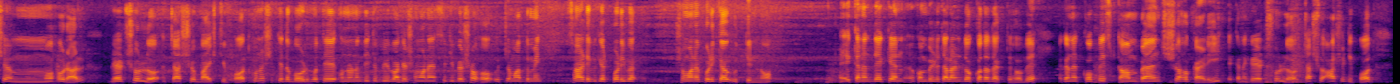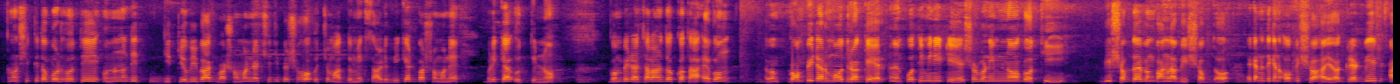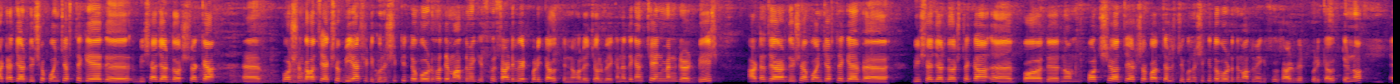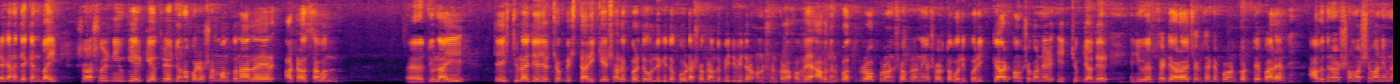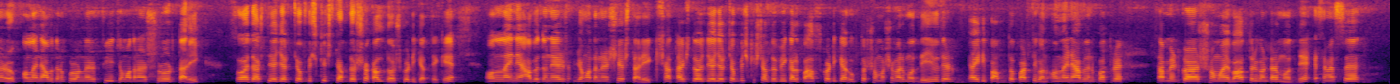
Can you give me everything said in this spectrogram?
মহড়ার গ্রেড ষোলো, চারশো বাইশটি পদ। কোনো শিক্ষিত বোর্ড হতে অন্যান্য দ্বিতীয় বিভাগের সমানের সিজিপে সহ উচ্চ মাধ্যমিক সার্টিফিকেট পরিবার সমানের পরীক্ষায় উত্তীর্ণ। এখানে দেখেন কম্পিউটার চালানোর দক্ষতা থাকতে হবে। এখানে কপিস্ট কাম ব্রাঞ্চ সহকারী, এখানে গ্রেড ষোলো, চারশো আশিটি পদ। কোনো শিক্ষিত বোর্ড হতে অন্যান্য দ্বিতীয় বিভাগ বা সমানের সিজিপি সহ উচ্চ মাধ্যমিক সার্টিফিকেট বা সমানের পরীক্ষায় উত্তীর্ণ। কম্পিউটার চালানোর দক্ষতা এবং এবং কম্পিউটার মুদ্রকের প্রতি মিনিটে সর্বনিম্ন গতি বিশ শব্দ এবং বাংলা বিশ শব্দ। এখানে দেখেন অফিস সহায়ক গ্রেড বিশ আট হাজার দুশো পঞ্চাশ থেকে বিশ হাজার দশ টাকা পদ সংখ্যা হচ্ছে একশো বিরাশিটি। কোনো বোর্ড হতে মাধ্যমিক স্কুল সার্টিফিকেট পরীক্ষা উত্তীর্ণ হলে চলবে। এখানে দেখেন চেয়ারম্যান গ্রেড বিশ, আট হাজার দুশো পঞ্চাশ থেকে বিশ হাজার দশ টাকা পদ, নম- পদ হচ্ছে একশো পঁয়তাল্লিশটি কোনো শিক্ষিত বোর্ড হতে মাধ্যমিক স্কুল সার্টিফিকেট পরীক্ষা উত্তীর্ণ। এখানে দেখেন ভাই, সরাসরি নিয়োগের ক্ষেত্রে জনপ্রশাসন মন্ত্রণালয়ের আঠারো সাবন জুলাই তেইশ জুলাই দুই হাজার চব্বিশ তারিখে সাধকবাড়িতে উল্লিখিত কোটা সংক্রান্ত বিধিবিধান অনুসরণ করা হবে। আবেদনপত্র পূরণ সংক্রানীয় শর্তাবলী পরীক্ষার অংশগ্রহণের ইচ্ছুক যাদের এই যে ওয়েবসাইট দেওয়া রয়েছে ওয়েবসাইটে পূরণ করতে পারেন। আবেদনের সময়সীমা নিম্নরূপ। অনলাইনে আবেদন পূরণের ফি জমা দানের শুরুর তারিখ ছয় দশ দুই হাজার চব্বিশ খ্রিস্টাব্দ সকাল দশ ঘটিকা থেকে। অনলাইনে আবেদনের জমাদানের শেষ তারিখ সাতাশ দশ দুই হাজার চব্বিশ খ্রিস্টাব্দ বিকাল পাঁচ কোটিকা উক্ত সময়সীমার মধ্যে ইউজার আইডি প্রাপ্ত প্রার্থীগণ অনলাইনে আবেদনপত্রে সাবমিট করার সময় বাহাত্তর ঘণ্টার মধ্যে এস এম এস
